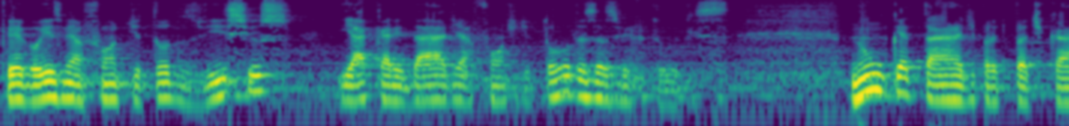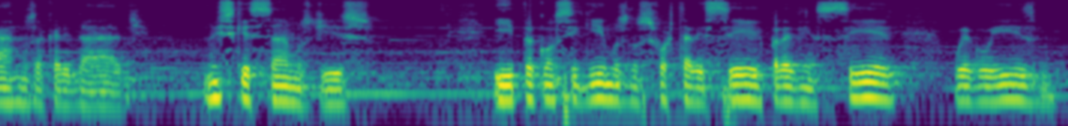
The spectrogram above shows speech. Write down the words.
que o egoísmo é a fonte de todos os vícios e a caridade é a fonte de todas as virtudes. Nunca é tarde para praticarmos a caridade. Não esqueçamos disso. E para conseguirmos nos fortalecer, para vencer o egoísmo,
